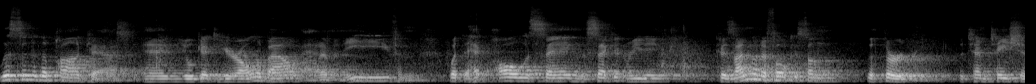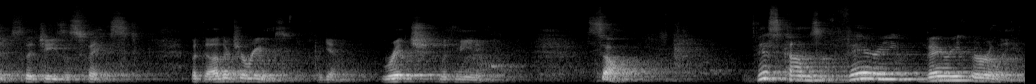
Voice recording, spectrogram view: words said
Listen to the podcast, and you'll get to hear all about Adam and Eve and what the heck Paul was saying in the second reading, because I'm going to focus on the third reading, the temptations that Jesus faced. But the other two readings, again, rich with meaning. So, this comes very, very early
